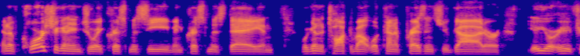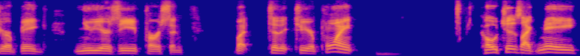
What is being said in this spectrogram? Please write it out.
And of course, you're going to enjoy Christmas Eve and Christmas Day. And we're going to talk about what kind of presents you got, or you're, if you're a big New Year's Eve person. But to, the, to your point, coaches like me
